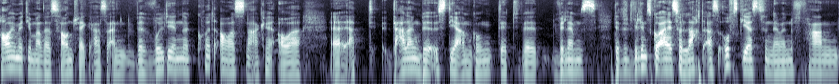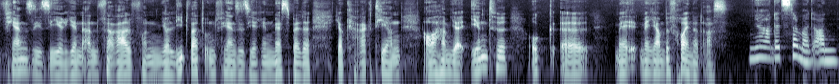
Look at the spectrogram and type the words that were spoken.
How I Met Your Mother Soundtrack also an wollt ihr eine kurz aussnake, aber äh, da lang ist dir am Gang, dat Willems, dat Willems go also lacht als aufs zu nehmen, fahren Fernsehserien an Feral von ja Liedwat und Fernsehserien Messbälle, ja Charakteren, aber haben ja irgendwie auch äh, mehr, mehr ja befreundet as. Ja, das stimmt an.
